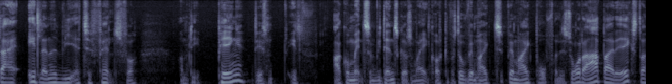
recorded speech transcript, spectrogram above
Der er et eller andet, vi er til falds for. Om det er penge, det er sådan et argument, som vi danskere som regel godt kan forstå, hvem har ikke, hvem har ikke brug for det sorte arbejde ekstra.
